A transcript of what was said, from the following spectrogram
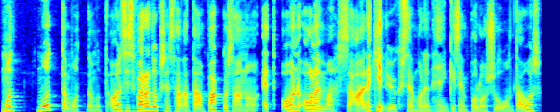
Mut mutta, mutta, mutta on siis varoituksen sana, tämä on pakko sanoa, että on olemassa ainakin yksi semmoinen henkisen polun suuntaus,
